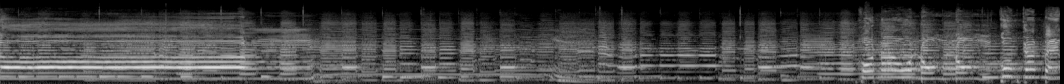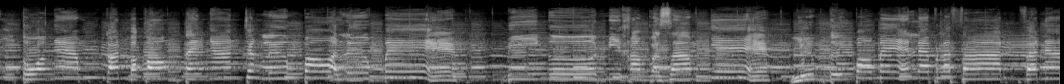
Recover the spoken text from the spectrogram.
ร้อนคนเอาหนุ่มหนุ่มๆกุ้มกันแต่งตัวงามกันบักกองแต่งงานจังลืมพ่อลืมแม่ มีเงินมีคำกระซ้ำแย่ลืมตึงพ่อแม่และพระศาทสนา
